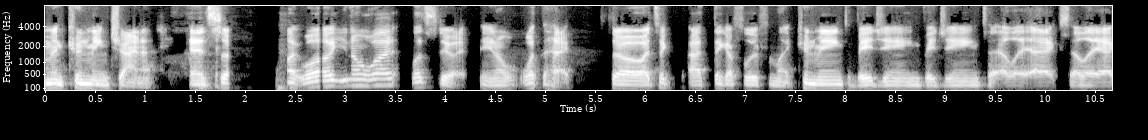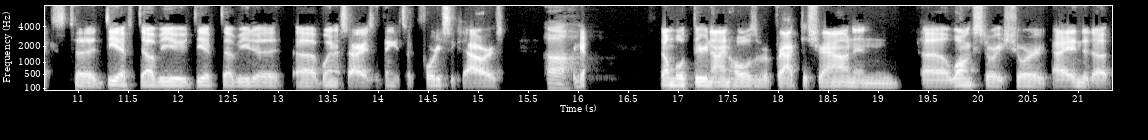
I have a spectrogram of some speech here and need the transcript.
I'm in Kunming, China. And so I'm like, well, you know what? Let's do it. You know, what the heck? So I took, I think I flew from like Kunming to Beijing, Beijing to LAX, LAX to DFW, DFW to uh, Buenos Aires. I think it took 46 hours. Uh. I got, stumbled through nine holes of a practice round and uh, long story short, I ended up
